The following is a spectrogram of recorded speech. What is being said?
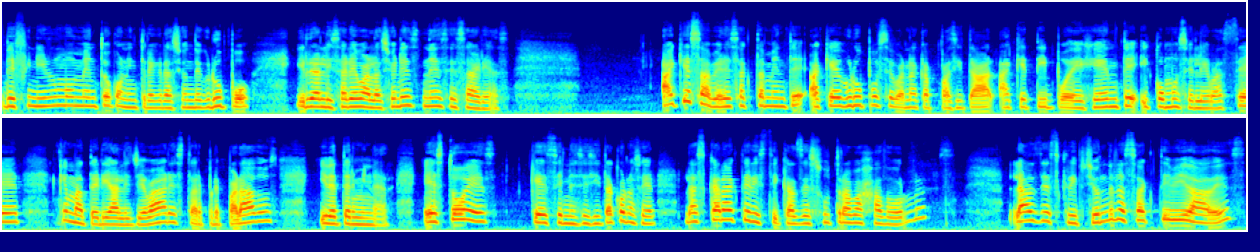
definir un momento con integración de grupo y realizar evaluaciones necesarias. Hay que saber exactamente a qué grupo se van a capacitar, a qué tipo de gente y cómo se le va a hacer, qué materiales llevar, estar preparados y determinar. Esto es que se necesita conocer las características de su trabajador, la descripción de las actividades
